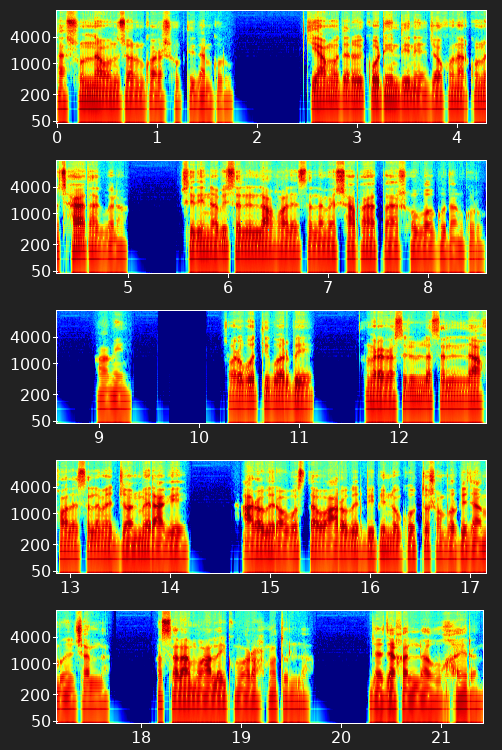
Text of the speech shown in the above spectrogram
তার সুন্না অনুসরণ করার শক্তি দান করুক। কি আমাদের ওই কঠিন দিনে যখন আর কোনো ছায়া থাকবে না, সেদিন নবী সাল্লাহ আলাইসাল্লামের সাফায়াত পাওয়ার সৌভাগ্য দান করুক। আমিন। পরবর্তী পর্বে আমরা রসুল্লাহ সাল্লাহ আলাইসাল্লামের জন্মের আগে আরবের অবস্থা ও আরবের বিভিন্ন গোত্র সম্পর্কে জানব ইনশাল্লাহ। আসসালামু আলাইকুম রহমতুল্লাহ। জাজাক আল্লাহ খায়রান।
